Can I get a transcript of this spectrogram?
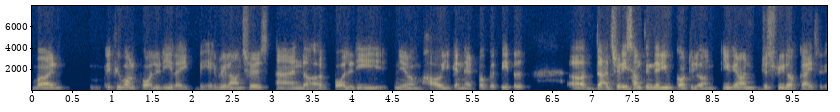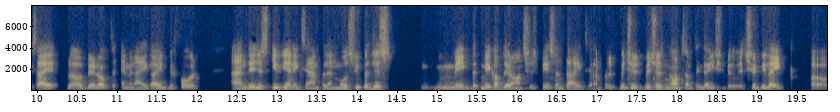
but if you want quality like behavioral answers and uh, quality, you know how you can network with people, uh, that's really something that you've got to learn. You cannot just read off guides because I uh, read off the M&I guide before, and they just give you an example, and most people just make the, make up their answers based on that example, which is which is not something that you should do. It should be like uh,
